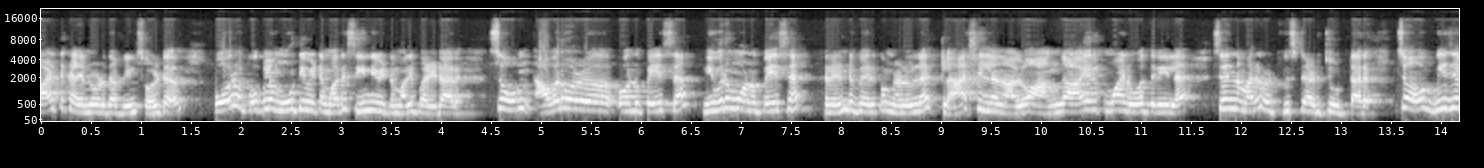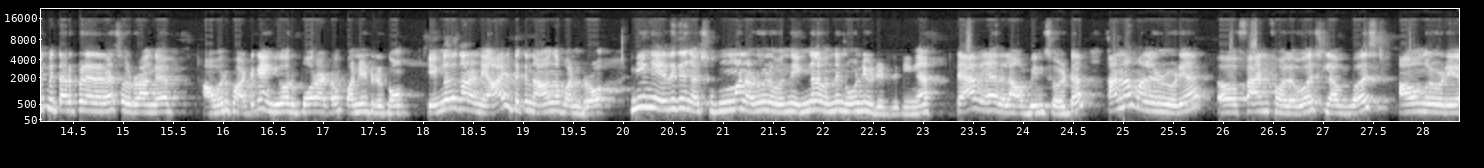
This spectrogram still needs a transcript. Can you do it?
வாழ்த்துக்கள் என்னோடது அப்படின்னு சொல்லிட்டு போற போக்குல மூட்டி விட்ட மாதிரி சீண்டி விட்ட மாதிரி பண்ணிட்டாரு ஸோ அவர் ஒரு ஒன்று பேச இவரும் ஒன்று பேச ரெண்டு பேருக்கும் நடுவுல கிளாஸ் இல்லைனாலும் அங்க ஆயிருக்குமோ என்னவோ தெரியல. ஸோ இந்த மாதிரி ஒரு ட்விஸ்ட் அடிச்சு விட்டாரு. ஸோ பிஜேபி தரப்பில் என்ன சொல்றாங்க? அவர் பாட்டுக்கு எங்கேயோ ஒரு போராட்டம் பண்ணிட்டு இருக்கோம். எங்களுக்கான நியாயத்துக்கு நாங்க பண்றோம். நீங்க எதுக்குங்க சும்மா நடுவில் வந்து எங்களை வந்து நோண்டி விட்டுட்டு இருக்கீங்க? தேவையா இதெல்லாம் அப்படின்னு சொல்லிட்டு அண்ணாமலையனுடைய ஃபேன் ஃபாலோவர்ஸ் லவ்வர்ஸ் அவங்களுடைய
